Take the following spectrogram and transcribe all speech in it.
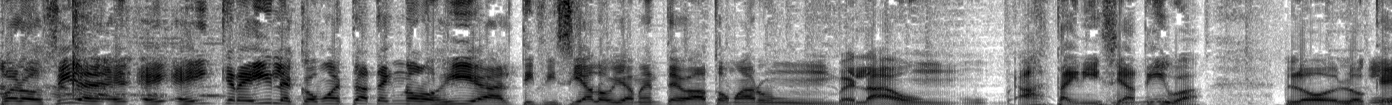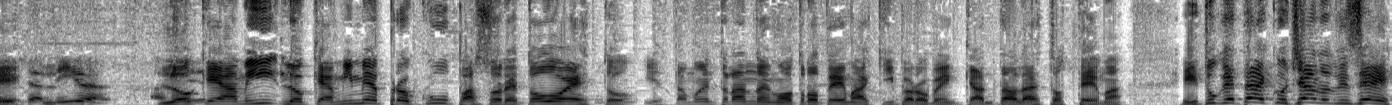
pero sí, es, es- es increíble cómo esta tecnología artificial obviamente va a tomar un, ¿verdad? Un, un- hasta iniciativa. Lo, lo que Iniciativa, así lo es. que a mí lo que a mí me preocupa sobre todo esto y estamos entrando en otro tema aquí, pero me encanta hablar de estos temas. Y tú que estás escuchando dice,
